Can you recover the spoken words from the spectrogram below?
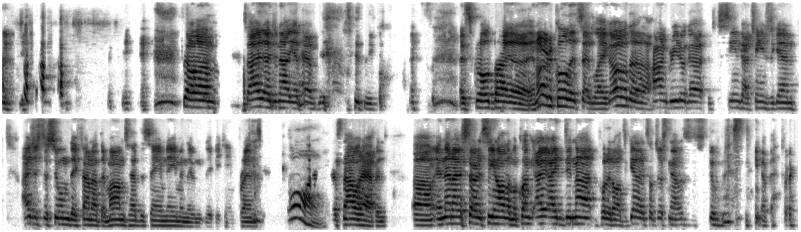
so, um, so I, I do not yet have Disney Plus. I scrolled by uh, an article that said like, oh, the Han Greedo got scene got changed again. I just assumed they found out their moms had the same name and then they became friends. Oh, That's not what happened. Um, and then I started seeing all the Maclunkey. I, I did not put it all together until just now. This is the stupidest thing I've ever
